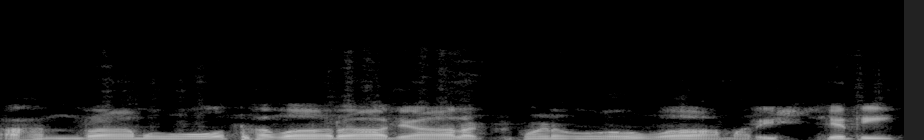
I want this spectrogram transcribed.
अहम् रामोऽथवा राजा लक्ष्मणो वा मरिष्यति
